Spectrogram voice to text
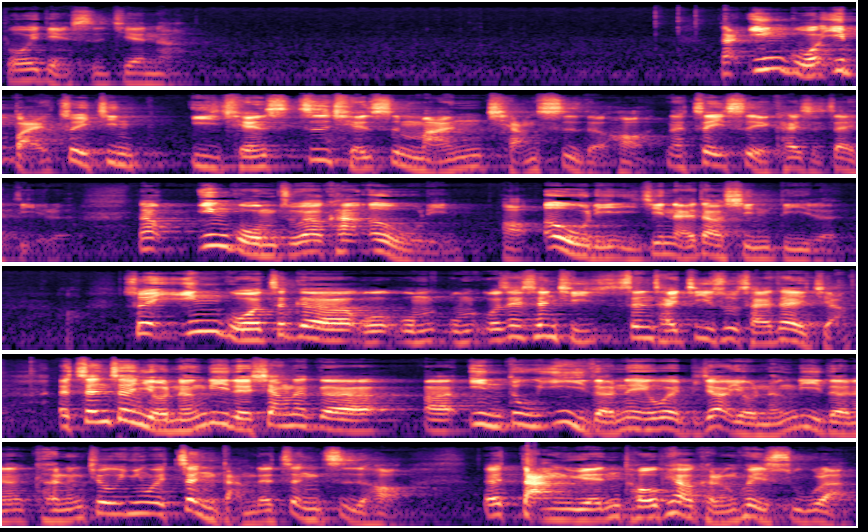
多一点时间呢。那英国一百最近以前之前是蛮强势的哈，那这一次也开始在跌了。那英国我们主要看二五零啊，二五零已经来到新低了。所以英国这个，我我们我我在升级身材技术才在讲，哎，真正有能力的，像那个呃印度裔的那位比较有能力的呢，可能就因为政党的政治哈，呃党员投票可能会输了，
